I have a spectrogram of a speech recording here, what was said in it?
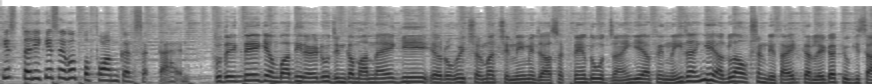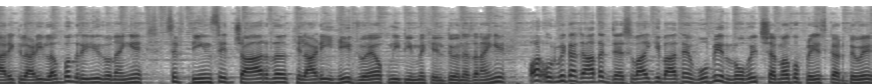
किस तरीके से वो परफॉर्म कर सकता है। तो देखते हैं कि अंबाती रायडू, जिनका मानना है कि रोहित शर्मा चेन्नई में जा सकते हैं तो वो जाएँगे या फिर नहीं जाएँगे, अगला ऑप्शन डिसाइड कर लेगा, क्योंकि सारे खिलाड़ी लगभग रिलीज़ हो जाएँगे, सिर्फ़ तीन से चार खिलाड़ी ही जो है अपनी टीम में खेलते हुए नज़र आएँगे। और उर्विका जहाँ तक जायसवाल की बात है, वो भी रोहित शर्मा को प्रेस करते हुए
